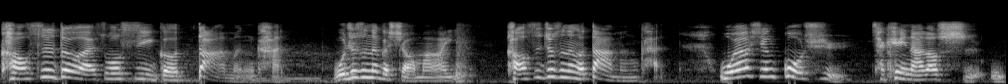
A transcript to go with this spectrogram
考试对我来说是一个大门槛。我就是那个小蚂蚁，考试就是那个大门槛，我要先过去才可以拿到食物，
